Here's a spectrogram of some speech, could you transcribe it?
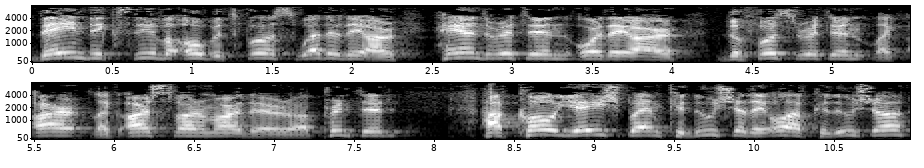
Dein diksiva o betfus, whether they are handwritten or they are defus written, like our, like our svarim are, they're uh, printed. Hakol yesh b'em kedusha, they all have kedusha.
